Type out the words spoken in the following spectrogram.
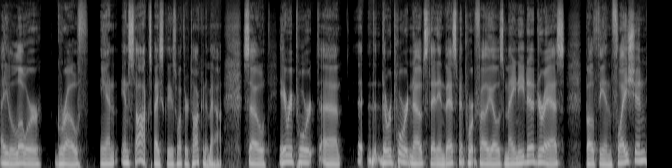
a lower growth and in stocks basically is what they're talking about. So it report uh, the report notes that investment portfolios may need to address both the inflation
